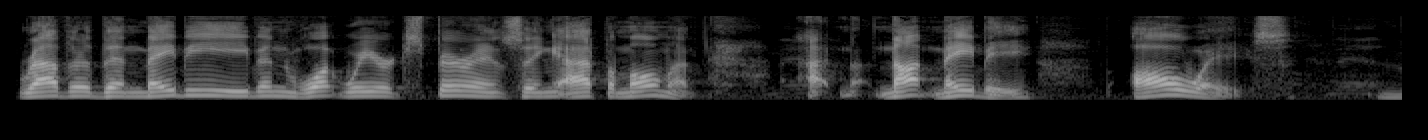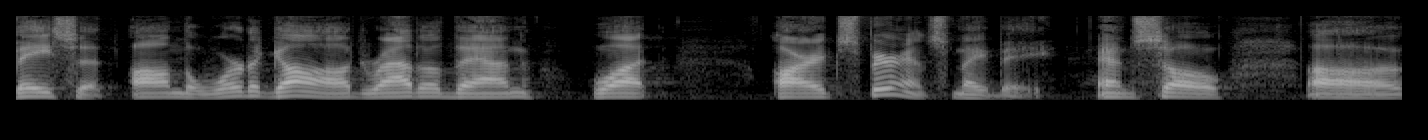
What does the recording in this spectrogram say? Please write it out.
rather than maybe even what we're experiencing at the moment. Uh, not maybe, always base it on the Word of God rather than what our experience may be. And so uh,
